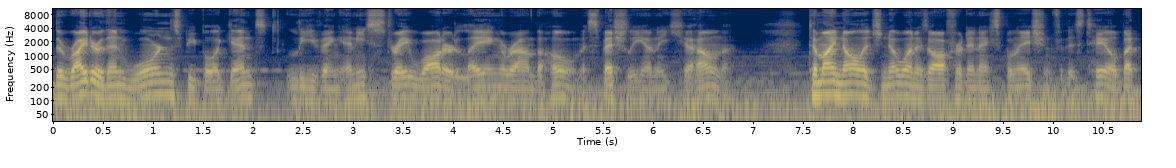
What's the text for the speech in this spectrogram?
The writer then warns people against leaving any stray water laying around the home, especially on Oíche Shamhna. To my knowledge, no one has offered an explanation for this tale, but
